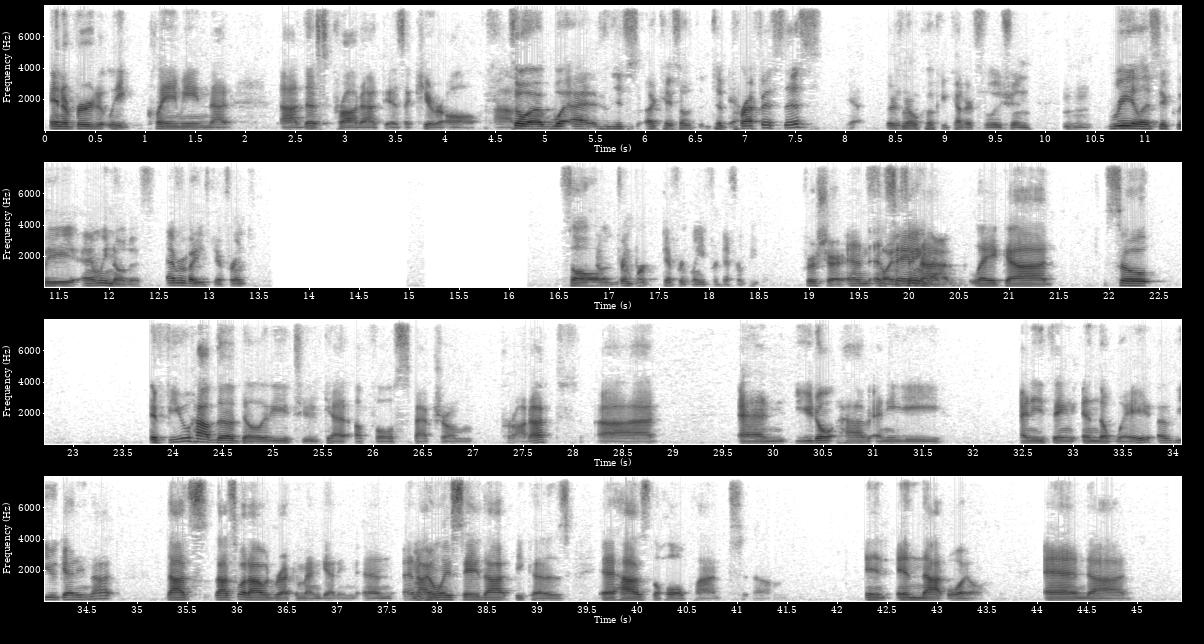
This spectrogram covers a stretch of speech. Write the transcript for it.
inadvertently claiming that uh, this product is a cure all. Um, So, uh, what? Just okay. So, to Yeah. preface this, Yeah. there's no cookie cutter solution. Mhm. Realistically, and we know this, everybody's different. So, different work differently for different people. for sure and So and saying, saying that, like uh so if you have the ability to get a full spectrum product uh and you don't have any anything in the way of you getting that that's that's what i would recommend getting and and i Mhm. only say that because it has the whole plant um, in in that oil and uh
